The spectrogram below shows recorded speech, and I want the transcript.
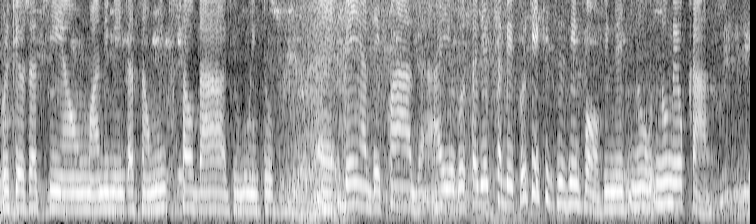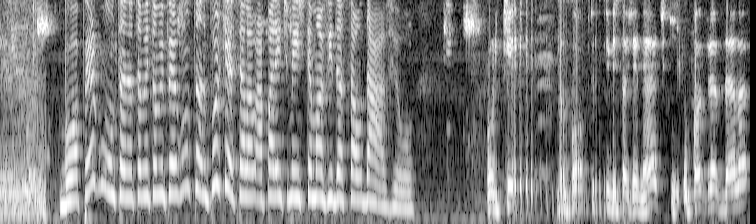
Porque eu já tinha uma alimentação muito saudável, muito é, bem adequada. Aí eu gostaria de saber por que que desenvolve né, no, no meu caso. Boa pergunta, né? Eu também estou me perguntando por que se ela aparentemente tem uma vida saudável. Porque do ponto de vista genético, o pâncreas dela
